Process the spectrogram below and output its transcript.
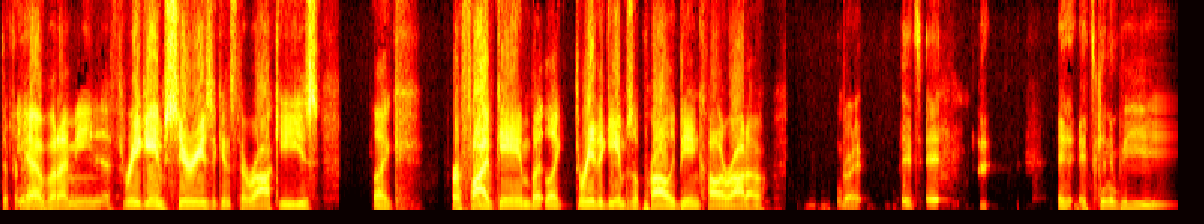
Different. Yeah, but I mean, a three-game series against the Rockies, like, or a five-game, but like three of the games will probably be in Colorado. right. It's it, it it's gonna be.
